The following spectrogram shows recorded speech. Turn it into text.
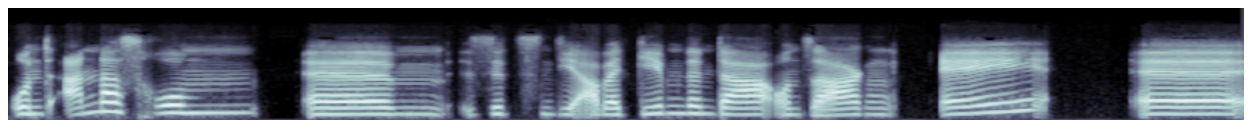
Und andersrum ähm, sitzen die Arbeitgebenden da und sagen, ey, äh,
